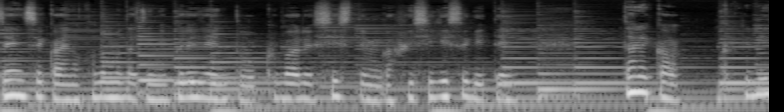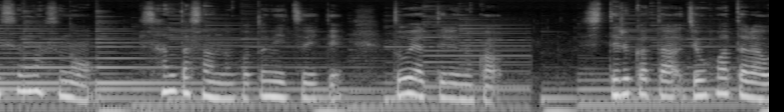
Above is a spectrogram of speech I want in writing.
全世界の子供たちにプレゼントを配るシステムが不思議すぎて誰かクリスマスのサンタさんのことについてどうやってるのか知ってる方情報あったら教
